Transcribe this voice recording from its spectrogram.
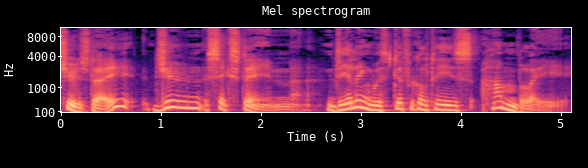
Tuesday, June 16. Dealing with difficulties humbly.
